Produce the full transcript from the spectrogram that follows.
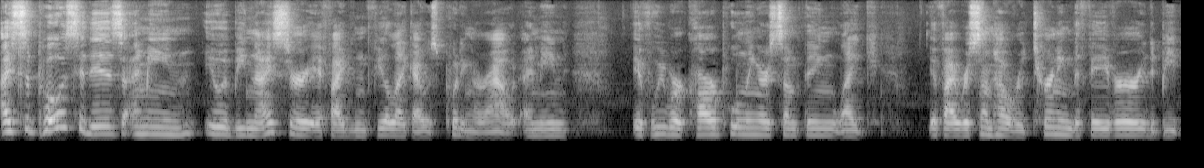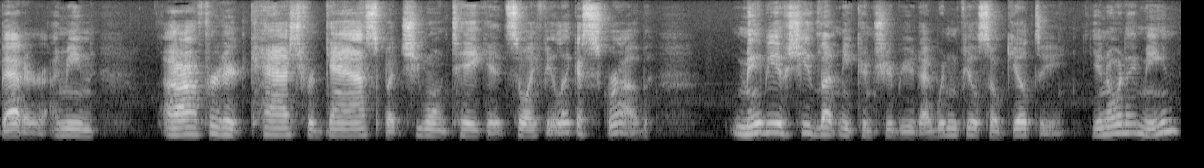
I suppose it is. I mean, it would be nicer if I didn't feel like I was putting her out. I mean, if we were carpooling or something, like if I were somehow returning the favor, it'd be better. I mean, I offered her cash for gas, but she won't take it, so I feel like a scrub. Maybe if she'd let me contribute, I wouldn't feel so guilty. You know what I mean?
